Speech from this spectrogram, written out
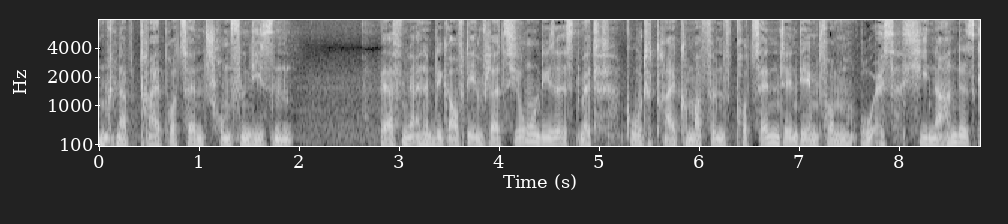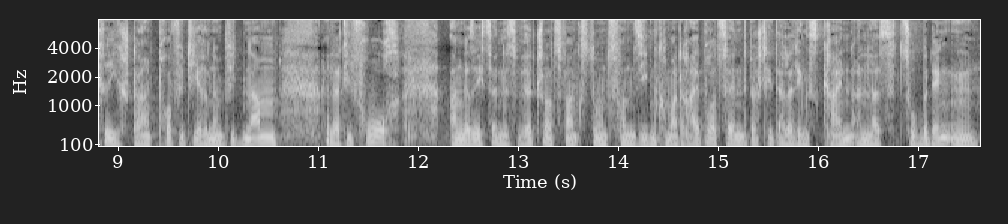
um knapp drei Prozent schrumpfen ließen. Werfen wir einen Blick auf die Inflation. Diese ist mit gut 3,5 Prozent in dem vom US-China-Handelskrieg stark profitierenden Vietnam relativ hoch. Angesichts eines Wirtschaftswachstums von 7,3 Prozent besteht allerdings kein Anlass zu bedenken.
